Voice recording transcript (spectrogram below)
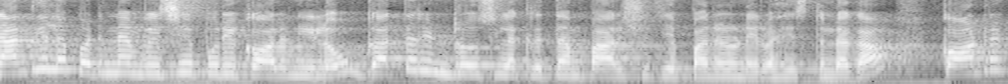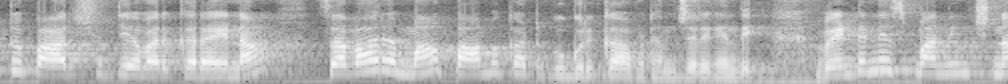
నంద్యాలపట్నం విజయపురి కాలనీలో గత రెండు రోజుల క్రితం పారిశుద్ధ్య పనులు నిర్వహిస్తుండగా కాంట్రాక్టు పారిశుద్ధ్య వర్కర్ అయిన సవారమ్మ పాముకాటుకు గురి కావడం జరిగింది. వెంటనే స్పందించిన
